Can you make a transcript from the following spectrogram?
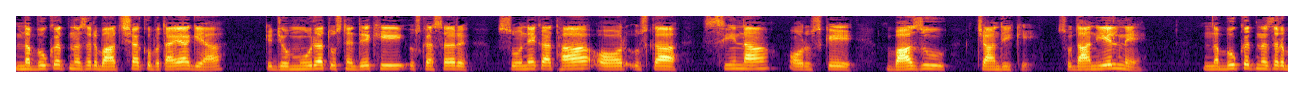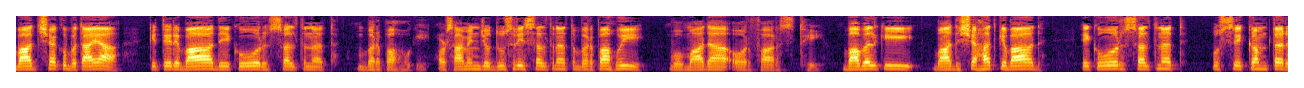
نبوکت نظر بادشاہ کو بتایا گیا کہ جو مورت اس نے دیکھی، اس کا سر سونے کا تھا اور اس کا سینا اور اس کے بازو چاندی کے۔ سدانیل نے نبوکت نظر بادشاہ کو بتایا کہ تیرے بعد ایک اور سلطنت برپا ہوگی۔ اور سامن، جو دوسری سلطنت برپا ہوئی، وہ مادہ اور فارس تھی۔ بابل کی بادشاہت کے بعد ایک اور سلطنت اس سے کم تر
